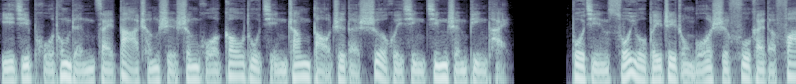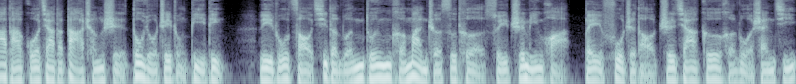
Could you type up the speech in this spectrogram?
以及普通人在大城市生活高度紧张导致的社会性精神病态。不仅所有被这种模式覆盖的发达国家的大城市都有这种弊病。例如，早期的伦敦和曼彻斯特随殖民化被复制到芝加哥和洛杉矶，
